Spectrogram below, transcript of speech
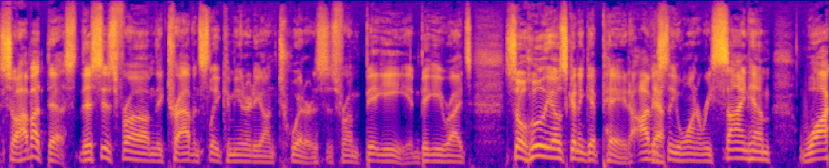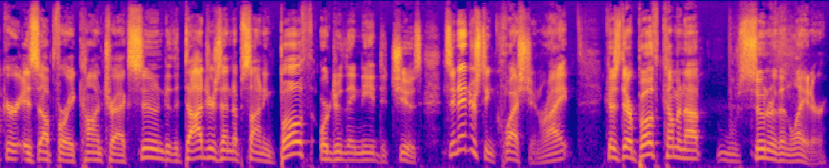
So how about this? This is from the Travis Lee community on Twitter. This is from Big E, and Big E writes: So Julio's going to get paid. Obviously, you want to re-sign him. Walker is up for a contract soon. Do the Dodgers end up signing both, or do they need to choose? It's an interesting question, right? Because they're both coming up sooner than later.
